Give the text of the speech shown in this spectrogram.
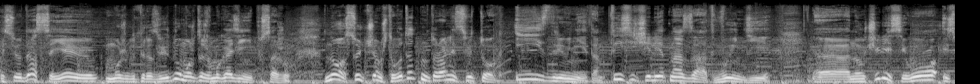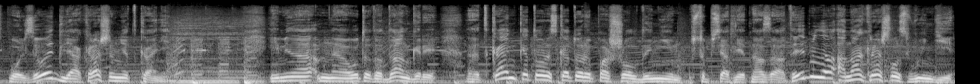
Если удастся, я ее, может быть, разведу, может, даже в магазине посажу. Но суть в чем, что вот этот натуральный цветок издревне, там, тысячи лет назад в Индии э, научились его использовать для окрашивания тканей именно вот эта дангари, э, ткань, которая, с которой пошел деним 150 лет назад, именно она окрашивалась в Индии.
